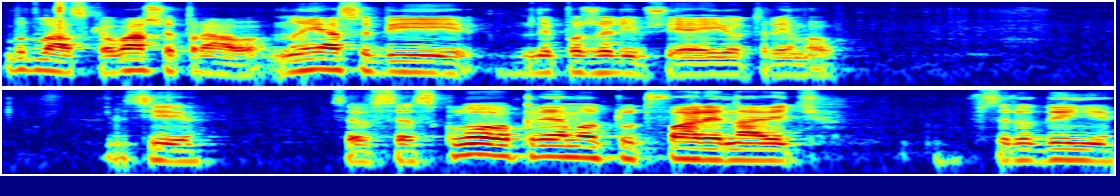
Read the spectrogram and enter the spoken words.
будь ласка, ваше право. Ну я собі не пожалів, що я її отримав. Ці, це все скло окремо, тут фари навіть всередині.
